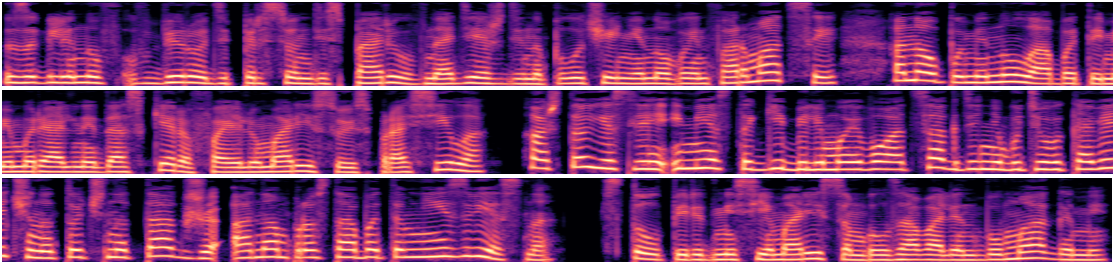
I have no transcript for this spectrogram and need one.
Заглянув в бюро Деперсон Диспарю в надежде на получение новой информации, она упомянула об этой мемориальной доске Рафаэлю Марису и спросила, «А что, если и место гибели моего отца где-нибудь увековечено точно так же, а нам просто об этом неизвестно?» Стол перед месье Марисом был завален бумагами,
